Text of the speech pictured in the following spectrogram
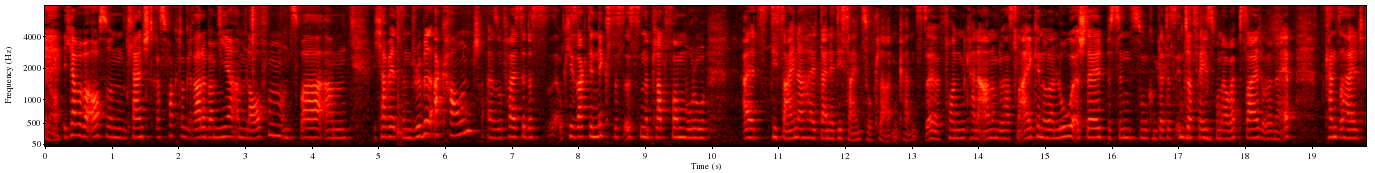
Genau. Ich habe aber auch so einen kleinen Stressfaktor gerade bei mir am Laufen. Und zwar, ähm, ich habe jetzt einen Dribble-Account. Also falls dir das, okay, sagt dir nichts, das ist eine Plattform, wo du als Designer halt deine Designs hochladen kannst. Äh, von, keine Ahnung, du hast ein Icon oder ein Logo erstellt, bis hin zu ein komplettes Interface von einer Website oder einer App, kannst du halt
